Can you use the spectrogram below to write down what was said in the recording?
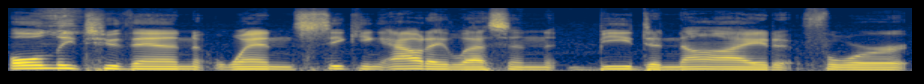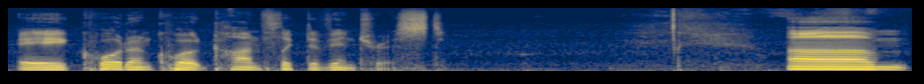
only to then, when seeking out a lesson, be denied for a quote unquote conflict of interest. Um,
